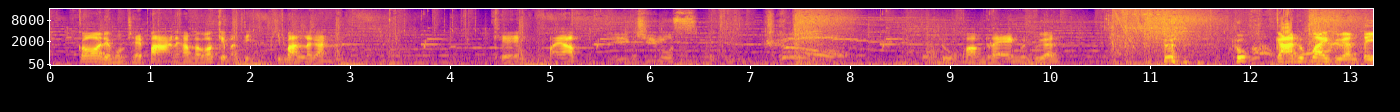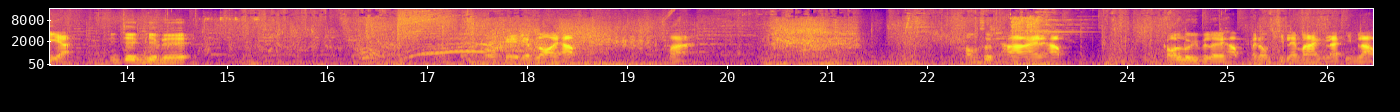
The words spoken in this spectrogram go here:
ๆก็เดี๋ยวผมใช้ป่านะครับ แล้วก็เก็บอันติพี่บันแล้วกัน เค ไปครับผมดูความแรงเพื่อนๆ ทุกการทุกใบคืออันติอะ จริงๆ ทีมนี้ โอเคเรียบร้อยครับ มาห้องสุดท้ายนะครับ ก็ลุยไปเลยครับ ไม่ต้องคิดอะไรมากอยู่แล้วทีมเรา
